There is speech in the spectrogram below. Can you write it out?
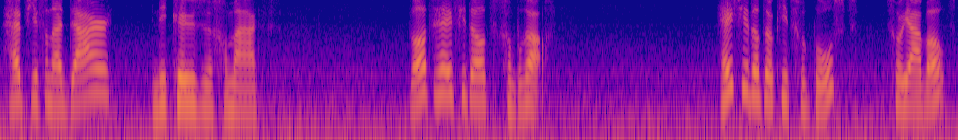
heb je vanuit daar die keuze gemaakt? Wat heeft je dat gebracht? Heeft je dat ook iets gekost? Zo ja, wat?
